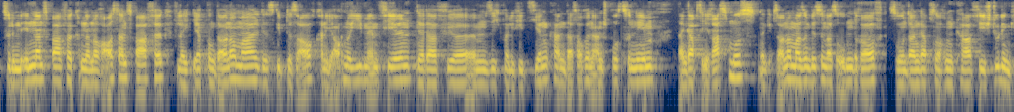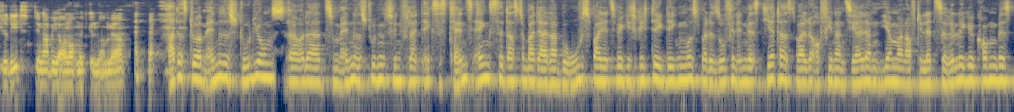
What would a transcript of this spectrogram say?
Zu dem Inlands-BAföG kommt dann noch Auslands-BAföG. Vielleicht der Punkt auch nochmal, das gibt es auch, kann ich auch nur jedem empfehlen, der dafür ähm, sich qualifizieren kann, das auch in Anspruch zu nehmen. Dann gab es Erasmus, da gibt es auch nochmal so ein bisschen was obendrauf. So, und dann gab es noch einen KfW-Studienkredit, den habe ich auch noch mitgenommen, ja. Hattest du am Ende des Studiums äh, oder zum Ende des Studiums hin vielleicht Existenzängste, dass du bei deiner Berufswahl jetzt wirklich richtig liegen musst, weil du so viel investiert hast, weil du auch finanziell dann irgendwann auf die letzte Rille gekommen bist,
